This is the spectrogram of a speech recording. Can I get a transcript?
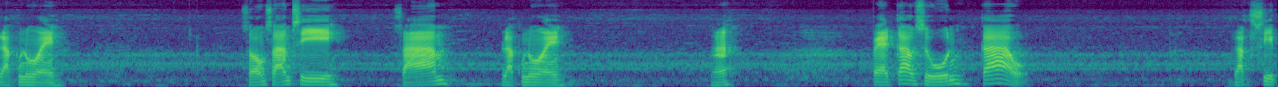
หลักหน่วยสองสามสี่สามหลักหน่วยนะแปดเก้าศูนย์เก้าหลักสิบ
